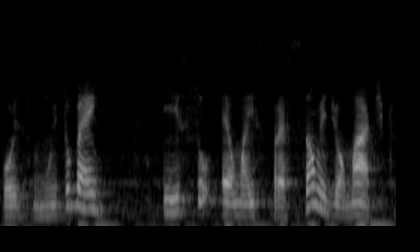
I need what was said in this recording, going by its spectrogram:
Pois muito bem, isso é uma expressão idiomática.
